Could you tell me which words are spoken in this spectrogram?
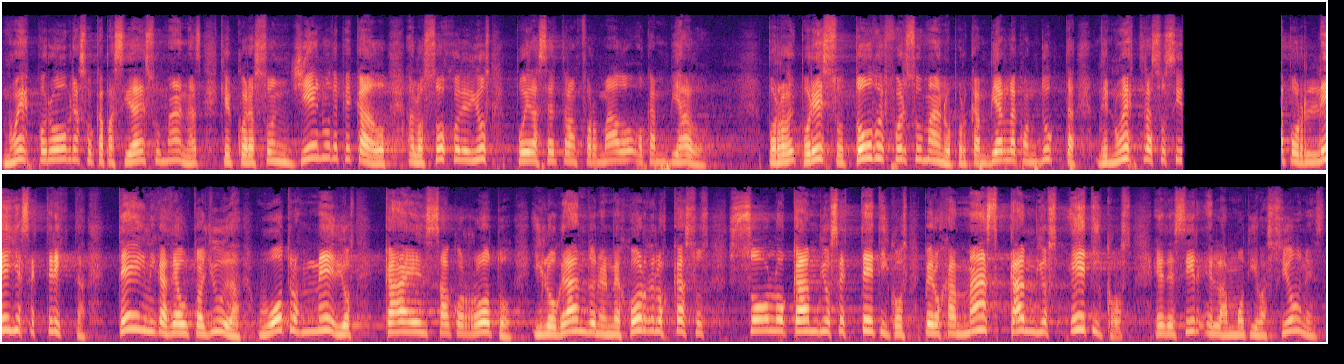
no es por obras o capacidades humanas que el corazón lleno de pecado a los ojos de Dios pueda ser transformado o cambiado. Por, por eso todo esfuerzo humano por cambiar la conducta de nuestra sociedad por leyes estrictas, técnicas de autoayuda u otros medios, cae en saco roto y logrando en el mejor de los casos solo cambios estéticos, pero jamás cambios éticos, es decir, en las motivaciones,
